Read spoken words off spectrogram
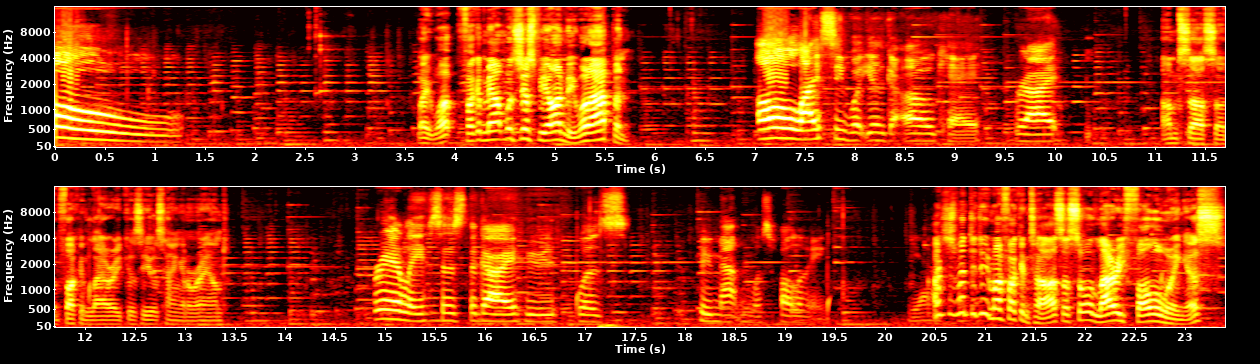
Oh. Wait, what? Fucking mountain was just behind me. What happened? Oh, I see what you're go- Okay. Right. I'm sus on fucking Larry because he was hanging around. Really, says the guy who was. who Mountain was following. Yeah. I just went to do my fucking task. I saw Larry following us.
